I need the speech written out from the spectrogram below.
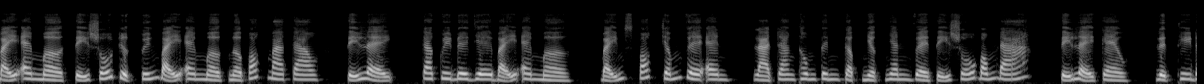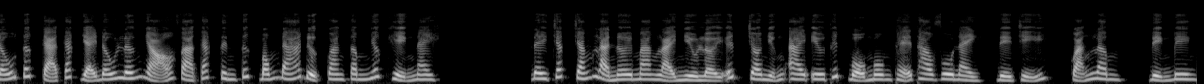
7M tỷ số trực tuyến 7M Ngport Macau, tỷ lệ KQBG 7M, 7sport.vn là trang thông tin cập nhật nhanh về tỷ số bóng đá, tỷ lệ kèo, lịch thi đấu tất cả các giải đấu lớn nhỏ và các tin tức bóng đá được quan tâm nhất hiện nay. Đây chắc chắn là nơi mang lại nhiều lợi ích cho những ai yêu thích bộ môn thể thao vua này. Địa chỉ: Quảng Lâm, Điện Biên,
